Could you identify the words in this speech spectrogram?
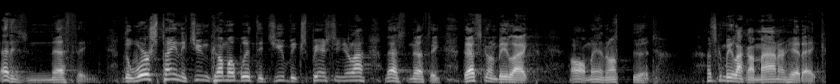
That is nothing. The worst pain that you can come up with that you've experienced in your life, that's nothing. That's going to be like, oh man, I'm good. That's going to be like a minor headache.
